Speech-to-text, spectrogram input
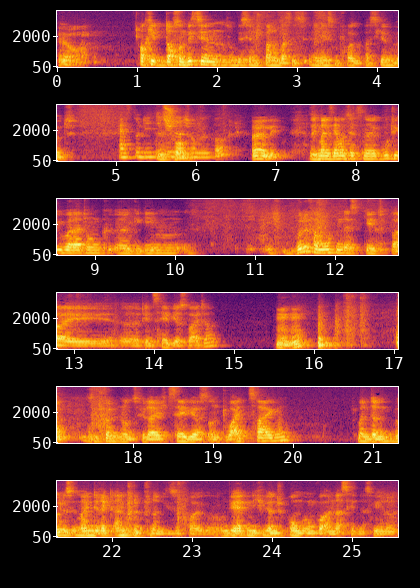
Ja. Okay, doch so ein bisschen, so ein bisschen Spannung, was jetzt in der nächsten Folge passieren wird. Hast du die Trailer schon. schon geguckt? Äh, nee. Also ich meine, Sie haben uns jetzt eine gute Überleitung äh, gegeben. Ich würde vermuten, es geht bei äh, den Saviors weiter. Mhm. Sie könnten uns vielleicht Saviors und Dwight zeigen. Ich meine, dann würde es immerhin direkt anknüpfen an diese Folge. Und wir hätten nicht wieder einen Sprung irgendwo anders hin. Das wäre,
